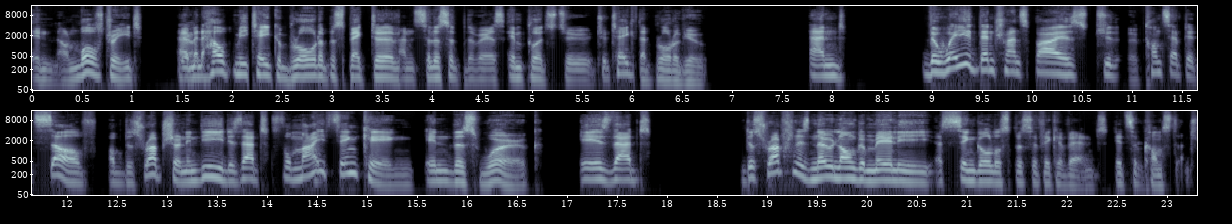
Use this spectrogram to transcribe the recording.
in on Wall Street um, yeah. and help me take a broader perspective and solicit the various inputs to to take that broader view. And the way it then transpires to the concept itself of disruption, indeed, is that for my thinking in this work, is that disruption is no longer merely a single or specific event, it's a constant.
